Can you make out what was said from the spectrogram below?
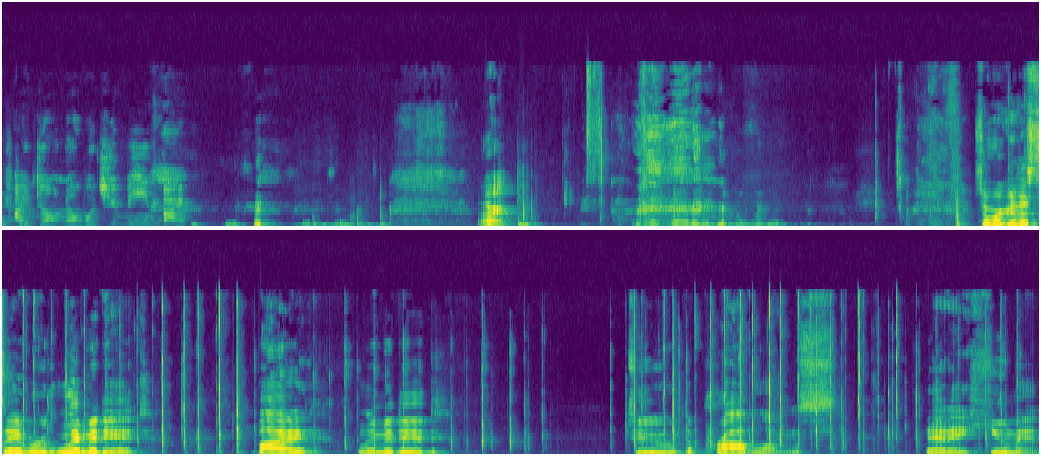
So I don't know what you mean by All right. so we're going to say we're limited by limited to the problems that a human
